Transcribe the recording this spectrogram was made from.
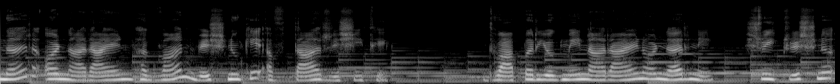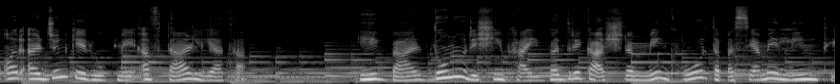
नर और नारायण भगवान विष्णु के अवतार ऋषि थे। द्वापर युग में नारायण और नर ने श्री कृष्ण और अर्जुन के रूप में अवतार लिया था। एक बार दोनों ऋषि भाई भद्रिक आश्रम में घोर तपस्या में लीन थे।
